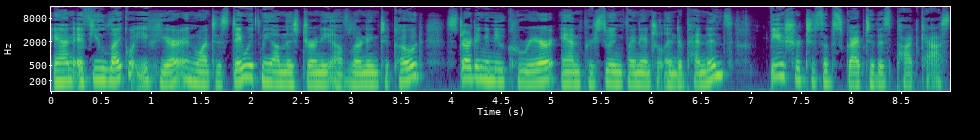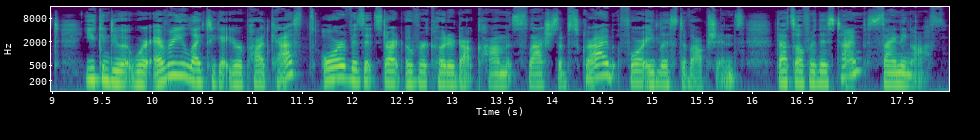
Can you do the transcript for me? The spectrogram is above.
And if you like what you hear and want to stay with me on this journey of learning to code, starting a new career, and pursuing financial independence, be sure to subscribe to this podcast. You can do it wherever you like to get your podcasts or visit startovercoder.com slash subscribe for a list of options. That's all for this time. Signing off.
